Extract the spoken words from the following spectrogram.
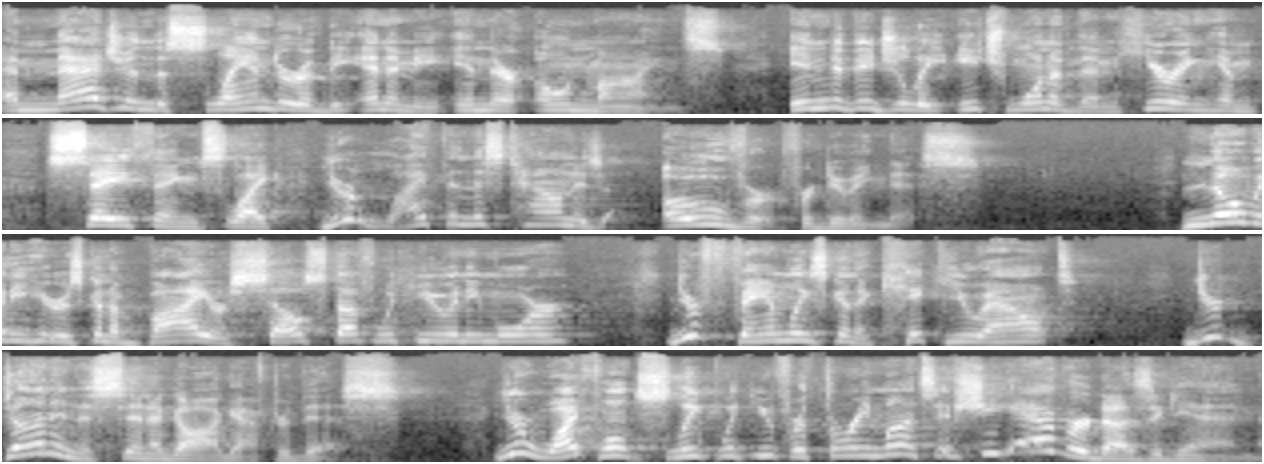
imagine the slander of the enemy in their own minds. Individually, each one of them hearing him say things like, Your life in this town is over for doing this. Nobody here is going to buy or sell stuff with you anymore. Your family's gonna kick you out. You're done in the synagogue after this. Your wife won't sleep with you for three months if she ever does again.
